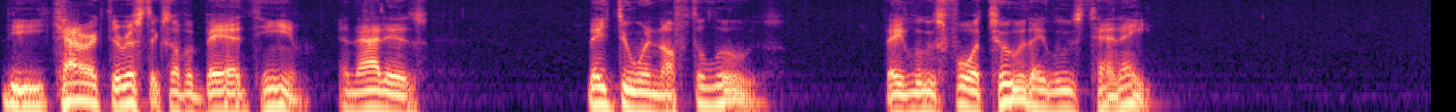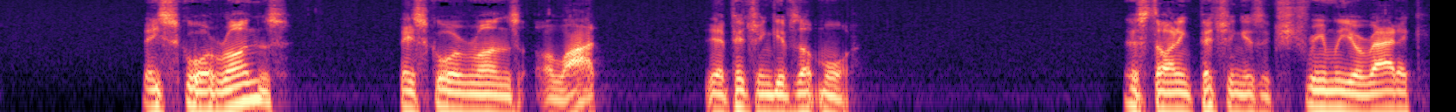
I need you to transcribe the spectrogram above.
the characteristics of a bad team, and that is they do enough to lose. They lose 4 2, they lose 10 8. They score runs. They score runs a lot their pitching gives up more. Their starting pitching is extremely erratic.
